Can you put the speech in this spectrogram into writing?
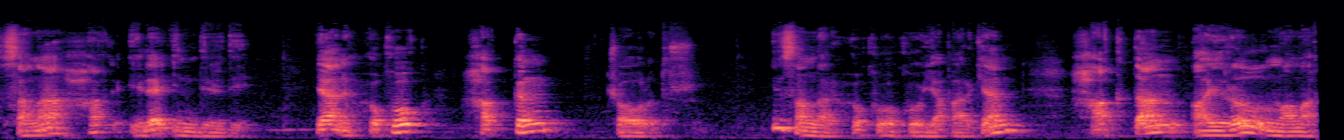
sana hak ile indirdi. Yani hukuk hakkın çoğuludur. İnsanlar hukuku yaparken haktan ayrılmamak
